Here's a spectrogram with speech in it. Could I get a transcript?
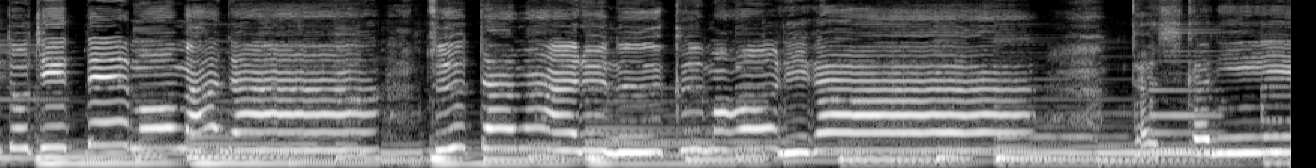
閉じてもまだ伝わるぬくもりが確かに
